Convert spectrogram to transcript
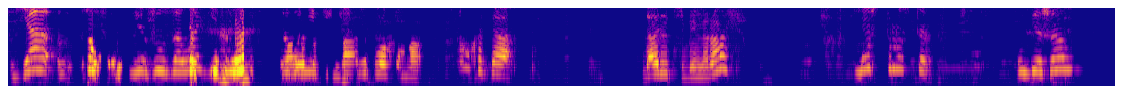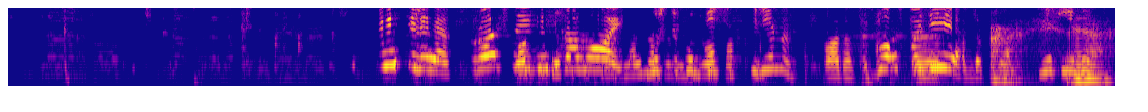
Я э, слежу за лагерем, никого не вижу. Даже плохо. Ну, хотя... Дарю тебе мираж. Может, просто убежал? Жители, срочно Вот идите домой. Может, убежал, бесит сирена? Ладно, ты, э, Господи. отдохнем. Если его А.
